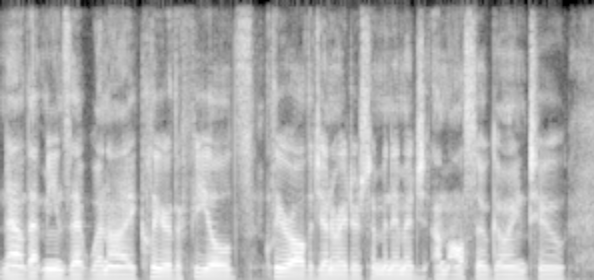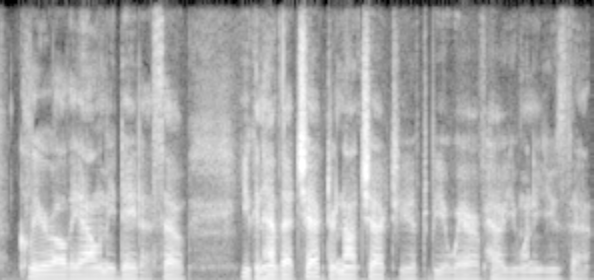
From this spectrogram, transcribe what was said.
Now that means that when I clear the fields, clear all the generators from an image, I'm also going to clear all the Alamy data. So you can have that checked or not checked. You have to be aware of how you want to use that.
